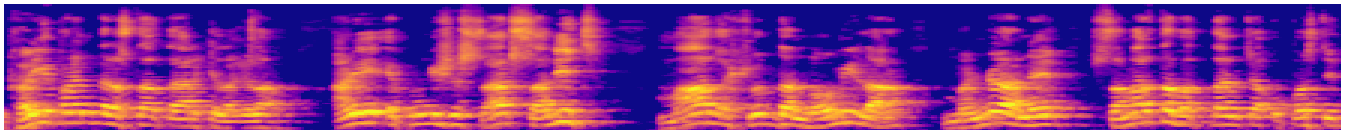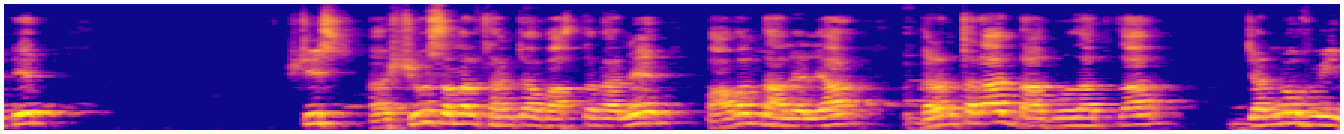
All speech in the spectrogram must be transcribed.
घळीपर्यंत रस्ता तयार केला गेला आणि एकोणीसशे साठ सालीच माघ शुद्ध नवमीला मंडळाने समर्थ भक्तांच्या उपस्थितीत श्री शिवसमर्थांच्या वास्तव्याने पावन झालेल्या ग्रंथराज दासबोधाचा जन्मभूमी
